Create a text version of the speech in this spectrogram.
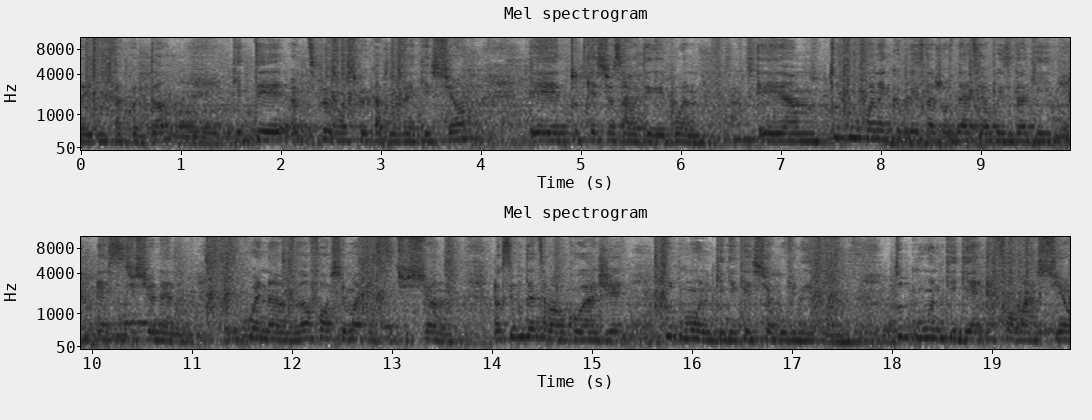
et 4 heures de temps, qui était un petit peu moins que 80 questions, et toutes les questions, ça a été répondu. Et euh, tout le monde connaît que le président Jovenel, c'est un président qui est institutionnel. Il connaît un renforcement institutionnel. Donc c'est peut-être ça m'a encouragé tout le monde qui a des questions pour venir répondre. Tout le monde qui a information,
